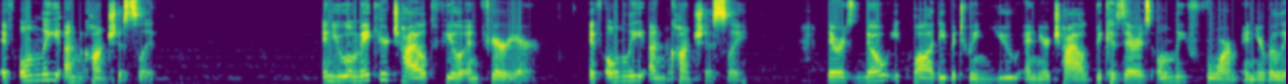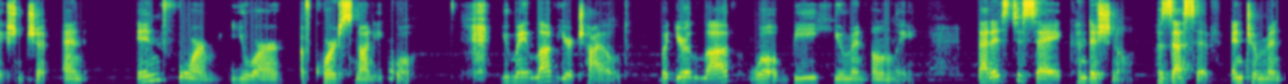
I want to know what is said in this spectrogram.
if only unconsciously. And you will make your child feel inferior, if only unconsciously. There is no equality between you and your child because there is only form in your relationship. And in form, you are, of course, not equal. You may love your child, but your love will be human only. That is to say, conditional, possessive, intermittent,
